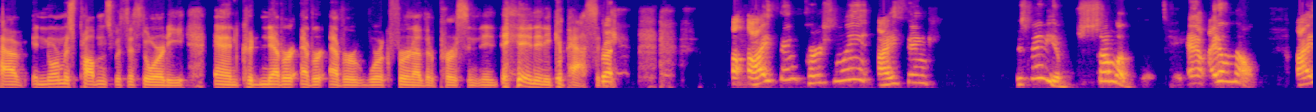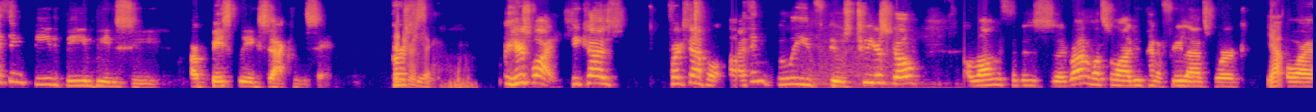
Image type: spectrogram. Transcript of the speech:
have enormous problems with authority and could never, ever, ever work for another person in, in any capacity. Right. I think personally, I think this may be a somewhat I don't know. I think B2B and B2C are basically exactly the same. Personally. Interesting. Here's why. Because, for example, I think believe it was two years ago, along with the businesses I run, once in a while I do kind of freelance work. Yeah. Or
